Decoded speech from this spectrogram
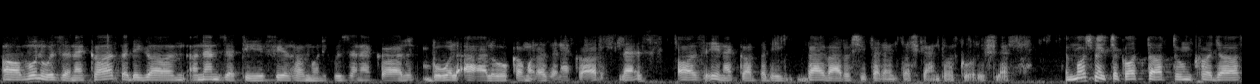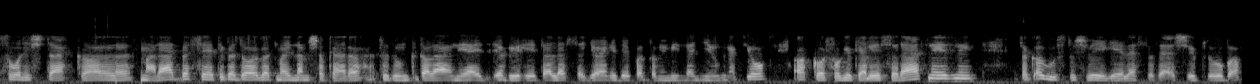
a vonózenekar pedig a, a Nemzeti Filharmonikus Zenekarból álló kamarazenekar lesz, az énekkar pedig Belvárosi Ferences Kántorkórus lesz. Most még csak ott tartunk, hogy a szólistákkal már átbeszéltük a dolgot, majd nem sokára tudunk találni egy jövő héten lesz egy olyan időpont, ami mindannyiunknak jó. Akkor fogjuk először átnézni, csak augusztus végén lesz az első próba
